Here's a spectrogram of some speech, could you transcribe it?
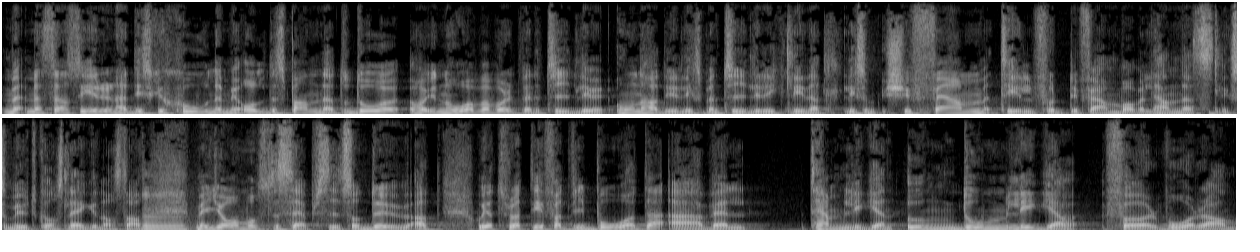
men, men sen så är det den här diskussionen med åldersspannet och då har ju Nova varit väldigt tydlig. Hon hade ju liksom en tydlig riktlinje att liksom 25 till 45 var väl hennes liksom utgångsläge någonstans. Men jag måste säga precis som du, att, och jag tror att det är för att vi båda är väl tämligen ungdomliga för våran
